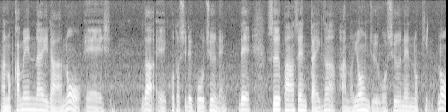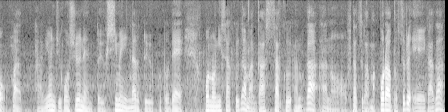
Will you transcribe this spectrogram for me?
あの、仮面ライダーの、えー、が、えー、今年で50年で、スーパー戦隊が、あの、45周年のの、まあ、45周年という節目になるということで、この2作がま合作あのが、あの2つがまコラボする映画が、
